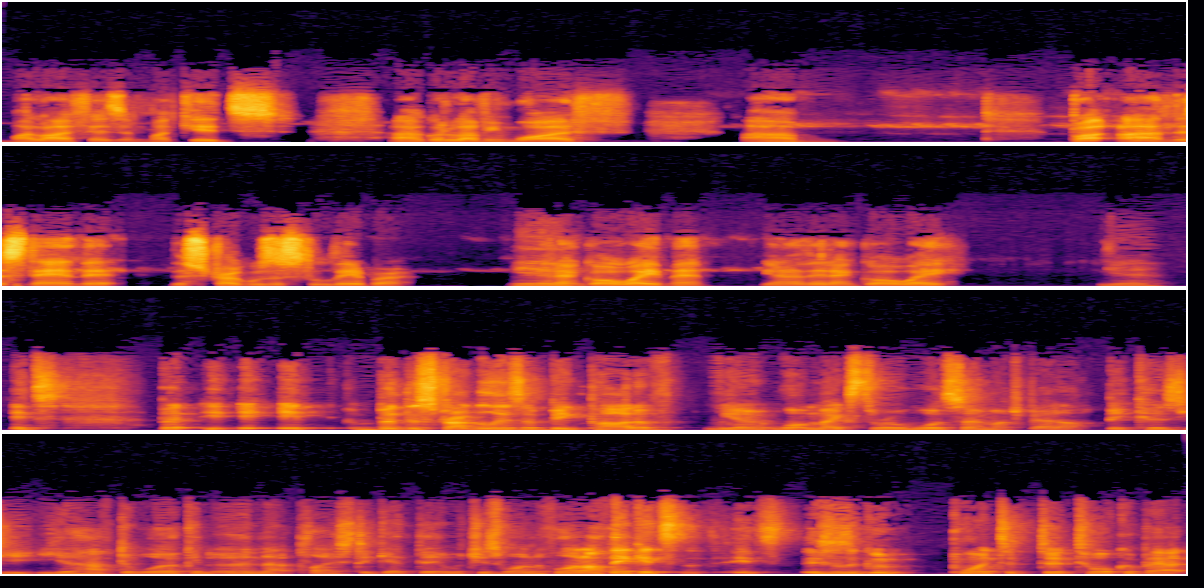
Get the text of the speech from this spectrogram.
my life, as in my kids. I've got a loving wife. Um, but I understand that the struggles are still there, bro. Yeah. They don't go away, man. You know, they don't go away. Yeah. It's, but it, it, it, but the struggle is a big part of you know what makes the reward so much better because you you have to work and earn that place to get there which is wonderful and i think it's it's this is a good point to, to talk about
